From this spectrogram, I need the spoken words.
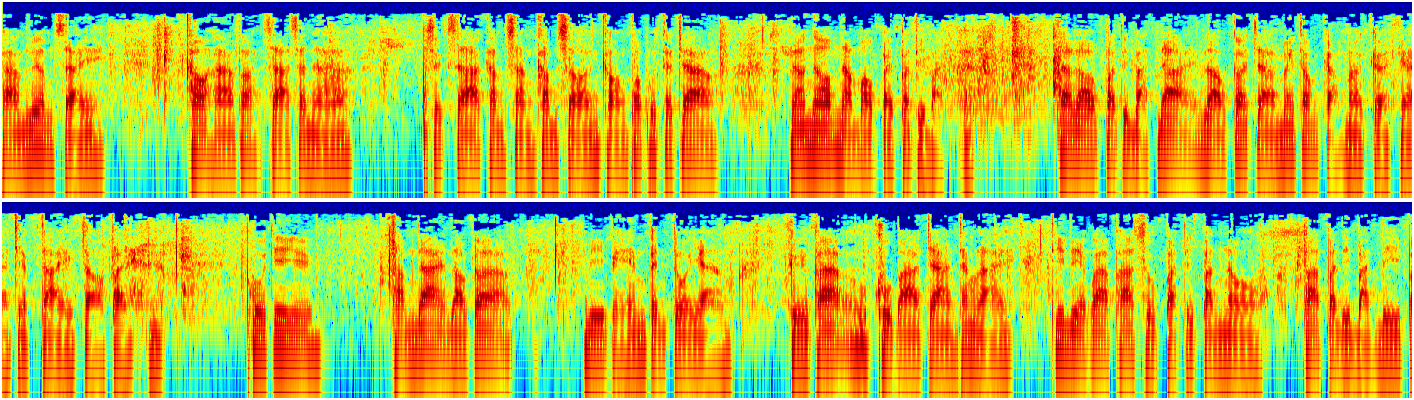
ความเลื่อมใส เข้าหาพระศาสนา ศึกษาคำสั่งคำสอนของพระพุทธเจ้า แล้วน้อมนำเอาไปปฏิบัติ ถ้าเราปฏิบัติได้เราก็จะไม่ต้องกลับมาเกิดแก่เจ็บตายต่อไป ผู้ที่ ทำได้เราก็มีไปเห็นเป็นตัวอย่าง คือพระครูบาอาจารย์ทั้งหลาย ที่เรียกว่าพระสุปฏิปันโน พระปฏิบัติดีป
